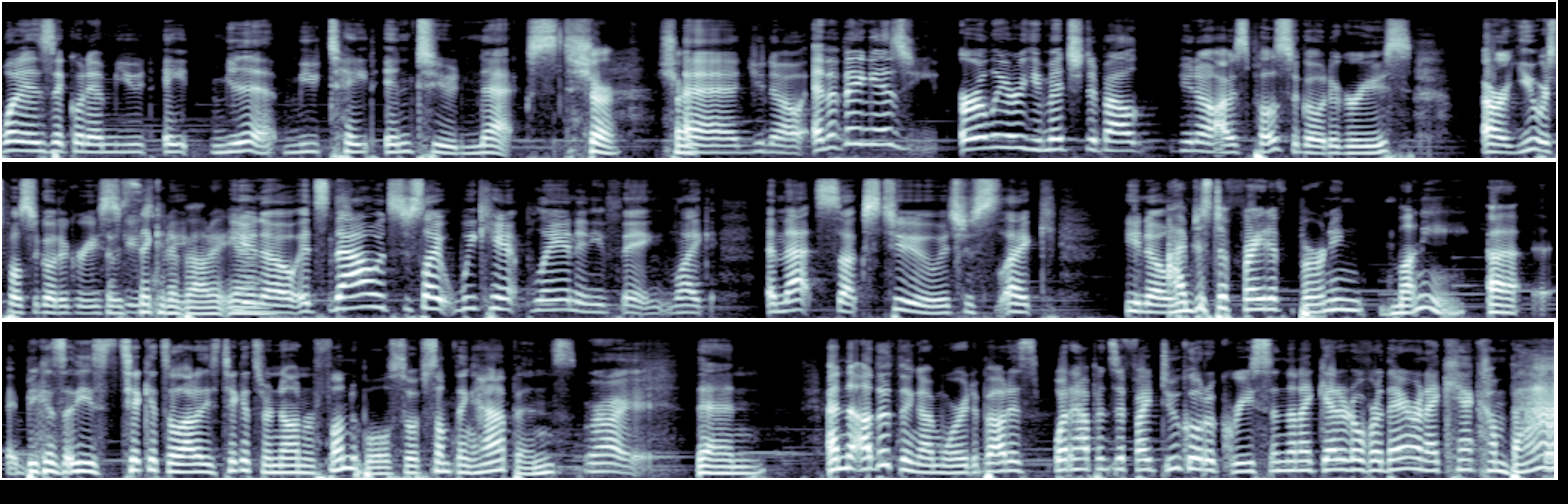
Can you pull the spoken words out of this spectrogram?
what is it going to mutate mutate into next? sure, sure. And you know, and the thing is, earlier you mentioned about you know I was supposed to go to Greece, or you were supposed to go to Greece. I was thinking me. about it, yeah. You know, it's now it's just like we can't plan anything. Like, and that sucks too. It's just like, you know, I'm just afraid of burning money uh, because these tickets, a lot of these tickets are non-refundable. So if something happens, right. then and the other thing I'm worried about is what happens if I do go to Greece and then I get it over there and I can't come back.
